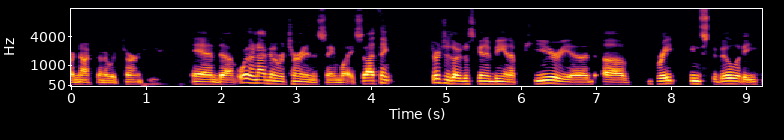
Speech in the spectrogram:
are not going to return, and um, or they're not going to return in the same way. So I think churches are just going to be in a period of great instability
